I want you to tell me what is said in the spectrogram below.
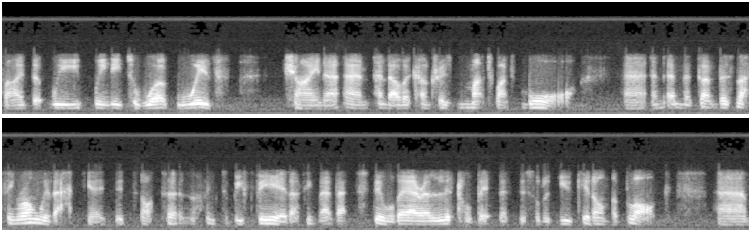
side that we, we need to work with China and, and other countries much, much more. Uh, and, and there's nothing wrong with that. You know, it's not uh, nothing to be feared. I think that that's still there a little bit. There's this sort of new kid on the block, um,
